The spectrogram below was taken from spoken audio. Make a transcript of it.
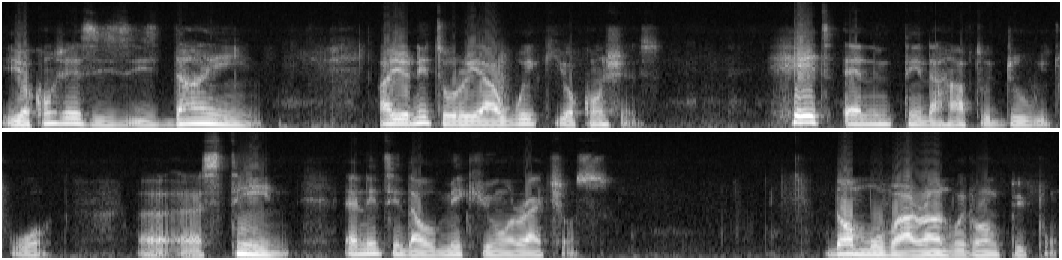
Your conscience is, is dying. And you need to reawake your conscience. Hate anything that have to do with war Uh, uh, stain. Anything that will make you unrighteous. Don't move around with wrong people.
